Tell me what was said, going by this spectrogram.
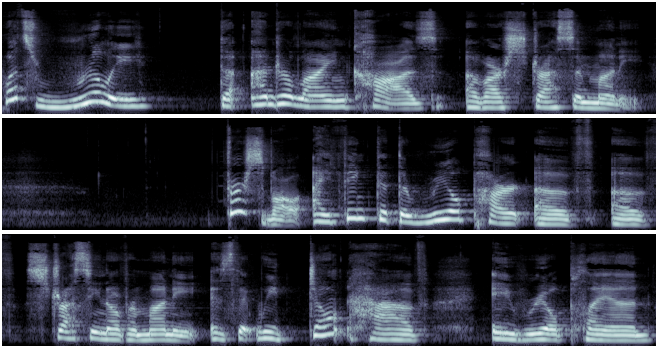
what's really the underlying cause of our stress and money? First of all, I think that the real part of, of stressing over money is that we don't have a real plan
